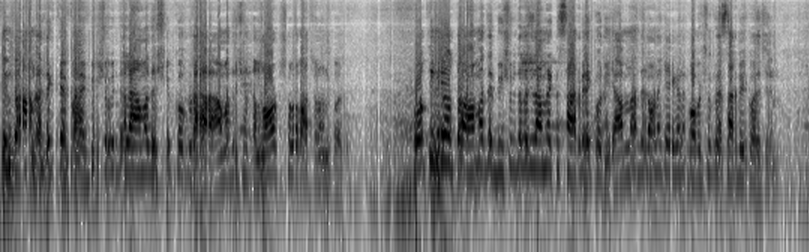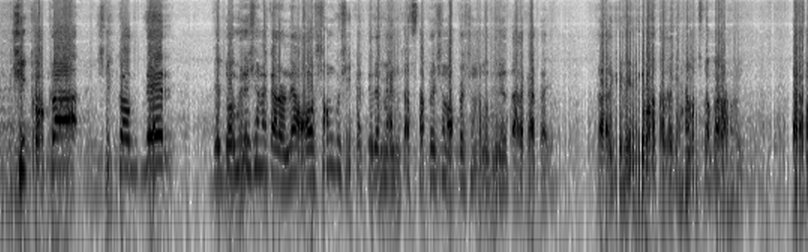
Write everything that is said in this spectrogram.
কিন্তু আমরা দেখতে পাই বিশ্ববিদ্যালয়ে আমাদের শিক্ষকরা আমাদের সাথে লট সুলভ আচরণ করে। প্রতিনিয়ত আমাদের বিশ্ববিদ্যালয়ে আমরা একটা সার্ভে করি, আমাদের অনেকে এখানে গবেষকরা সার্ভে করেছেন, শিক্ষকরা, শিক্ষকদের যে ডমিনেশনের কারণে অসংখ্য শিক্ষার্থীদের মেন্টাল সাপ্রেশন অপারেশনের মধ্যে তারা কাটায়, তাদেরকে বিভিন্ন তাদেরকে হেনস্থা করা হয়। এবং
